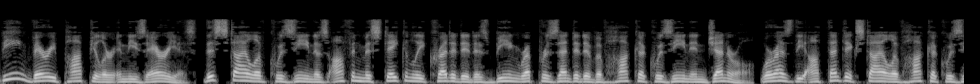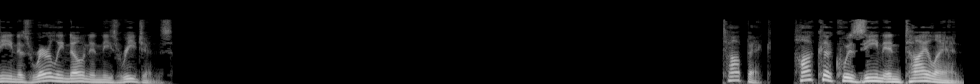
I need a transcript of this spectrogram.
Being very popular in these areas, this style of cuisine is often mistakenly credited as being representative of Hakka cuisine in general, whereas the authentic style of Hakka cuisine is rarely known in these regions. Hakka cuisine in Thailand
